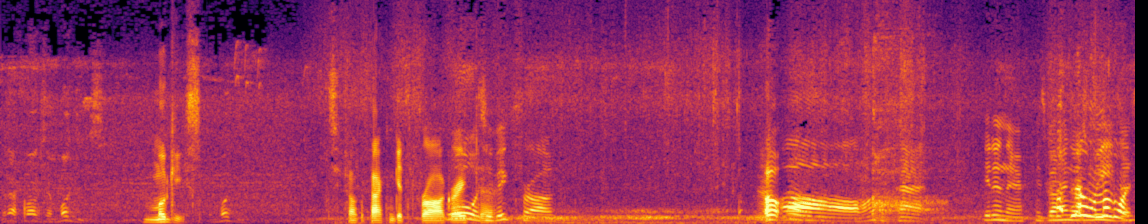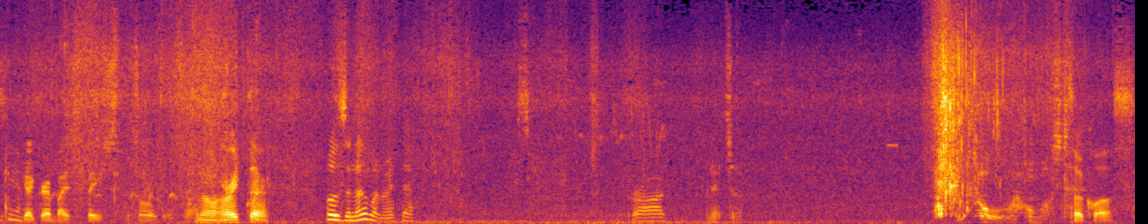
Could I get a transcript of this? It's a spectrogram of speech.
They're not frogs, they're buggies. Muggies. Buggies. See if I'll go back and get the frog right there. oh, it's there. a big frog. Oh! Oh, Pat. Get in there. He's behind Oh, no, those another weeds. one. I. Got grabbed by his face. That's all I can No, right there. Oh, there's another one right there. Frog. That's a. Oh, almost. So close.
